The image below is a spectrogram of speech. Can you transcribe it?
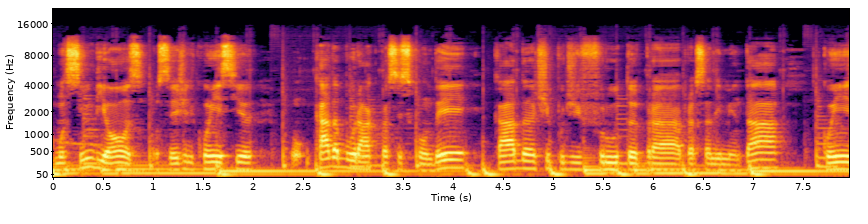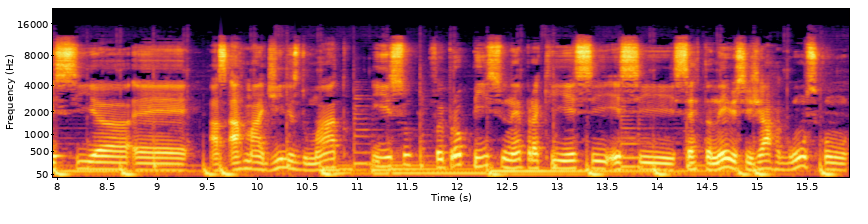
uma simbiose, ou seja, ele conhecia cada buraco para se esconder, cada tipo de fruta para se alimentar, conhecia é, as armadilhas do mato e isso foi propício né, para que esse, esse sertanejo, esse jargunço como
